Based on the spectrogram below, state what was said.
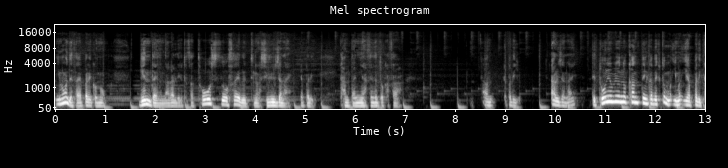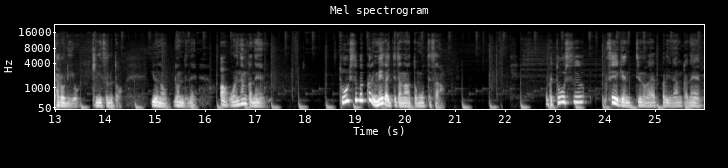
今までさ、やっぱりこの現代の流れでいくとさ、糖質を抑えるっていうのが主流じゃない。やっぱり簡単に痩せるとかさ、あやっぱりあるじゃない？で、糖尿病の観点からいくと、今、やっぱりカロリーを気にするというのを読んでね、あ、俺なんかね、糖質ばっかり目がいってたなと思ってさ、やっぱり糖質制限っていうのがやっぱりなんかね、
